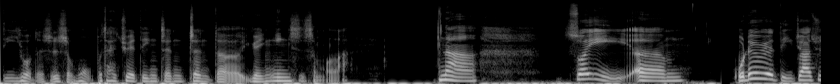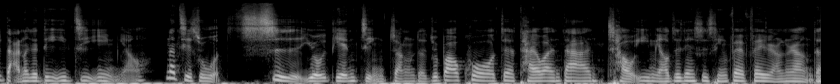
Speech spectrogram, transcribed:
低或者是什么，我不太确定真正的原因是什么啦。那所以，嗯。我六月底就要去打那个第一剂疫苗，那其实我是有点紧张的，就包括在台湾大家炒疫苗这件事情沸沸扬扬的，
